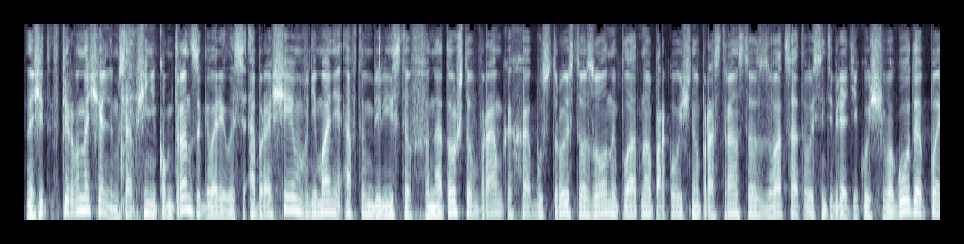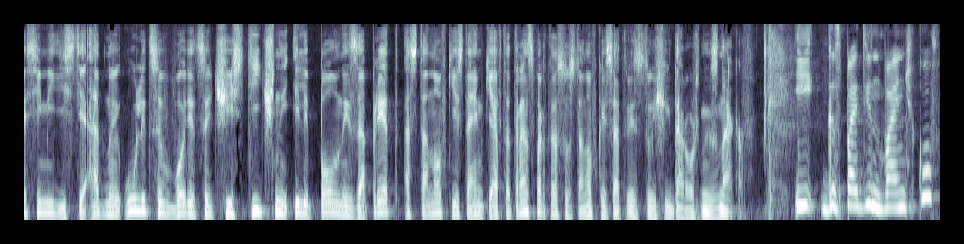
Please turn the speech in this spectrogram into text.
Значит, в первоначальном сообщении Комтранса говорилось, обращаем внимание автомобилистов на то, что в рамках обустройства зоны платного парковочного пространства с 20 сентября текущего года по 71 улице вводится частичный или полный запрет остановки и стоянки автотранспорта с установкой соответствующих дорожных знаков. И господин Ванчков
